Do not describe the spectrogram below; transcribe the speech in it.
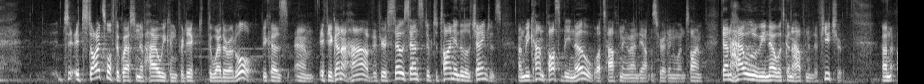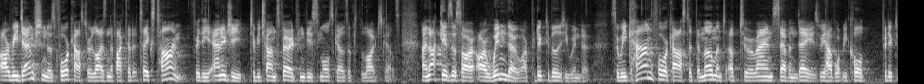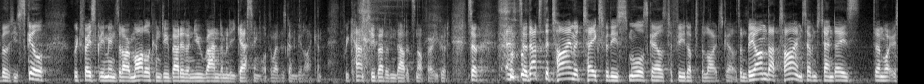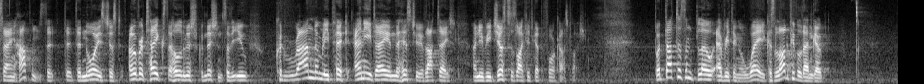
it starts off the question of how we can predict the weather at all. Because um, if you're going to have, if you're so sensitive to tiny little changes, and we can't possibly know what's happening around the atmosphere at any one time, then how will we know what's going to happen in the future? And our redemption as forecaster lies in the fact that it takes time for the energy to be transferred from these small scales up to the large scales. And that gives us our, our window, our predictability window. So we can forecast at the moment up to around seven days. We have what we call predictability skill, which basically means that our model can do better than you randomly guessing what the weather's going to be like. And if we can't do better than that, it's not very good. So, so that's the time it takes for these small scales to feed up to the large scales. And beyond that time, seven to 10 days, then what you're saying happens, that the, the noise just overtakes the whole initial condition so that you could randomly pick any day in the history of that date and you'd be just as likely to get the forecast right. But that doesn't blow everything away because a lot of people then go,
